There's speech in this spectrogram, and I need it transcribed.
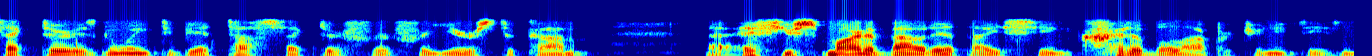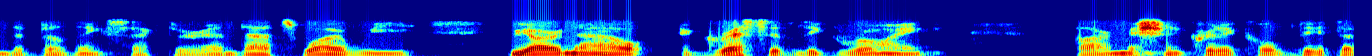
sector is going to be a tough sector for years to come. If you're smart about it, I see incredible opportunities in the building sector, and that's why we are now aggressively growing our mission-critical data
